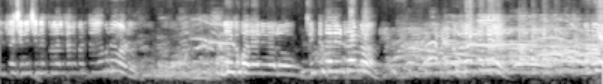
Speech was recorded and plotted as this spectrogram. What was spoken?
ఇంట్లో చిన్న చిన్న పిల్లలు కనబడితే ఏమనేవాడు? నీకు పదిహేను వేలు. చిట్టి తల్లి డ్రమ్మ తల్లి ఇటు.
